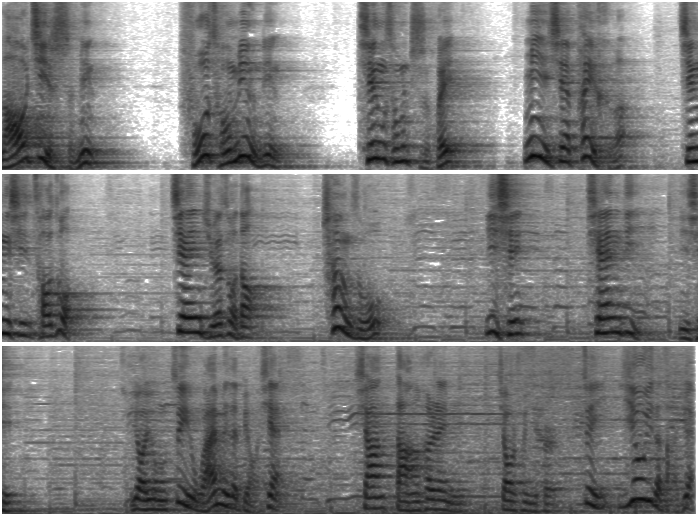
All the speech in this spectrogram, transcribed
牢记使命，服从命令，听从指挥，密切配合，精心操作，坚决做到乘组一心，天地一心。要用最完美的表现，向党和人民交出一份最优异的答卷。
